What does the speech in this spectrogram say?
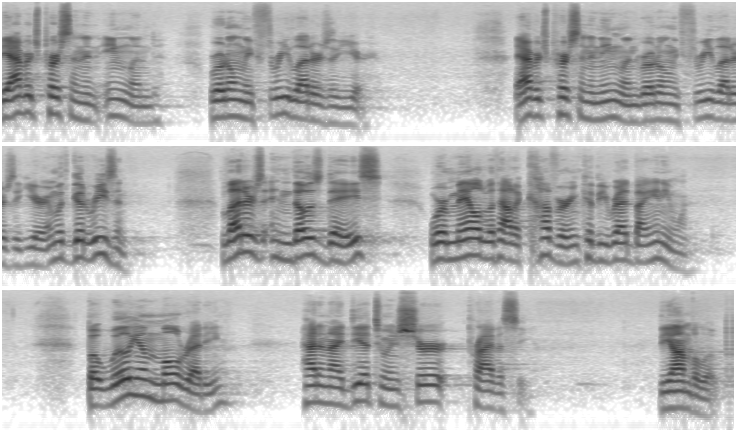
the average person in England wrote only three letters a year. The average person in England wrote only three letters a year, and with good reason. Letters in those days were mailed without a cover and could be read by anyone. But William Mulready had an idea to ensure privacy the envelope.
